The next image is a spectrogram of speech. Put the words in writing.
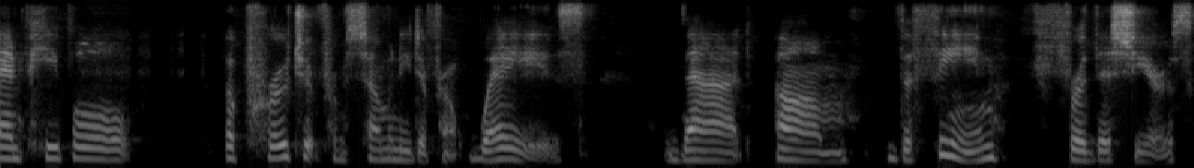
and people approach it from so many different ways that um, the theme for this year's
